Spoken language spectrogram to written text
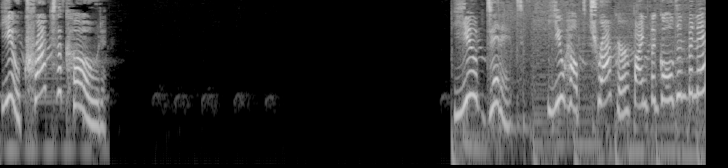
You cracked the code! You did it! You helped Tracker find the golden banana!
